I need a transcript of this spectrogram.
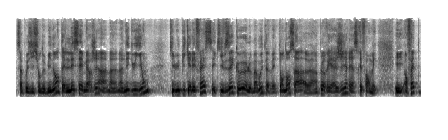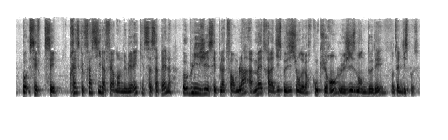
sa position dominante, elle laissait émerger un, un- aiguillon qui lui piquait les fesses et qui faisait que le mammouth avait tendance à euh, un peu réagir et à se réformer. Et en fait, c'est presque facile à faire dans le numérique. Ça s'appelle obliger ces plateformes-là à mettre à la disposition de leurs concurrents le gisement de données dont elles disposent.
